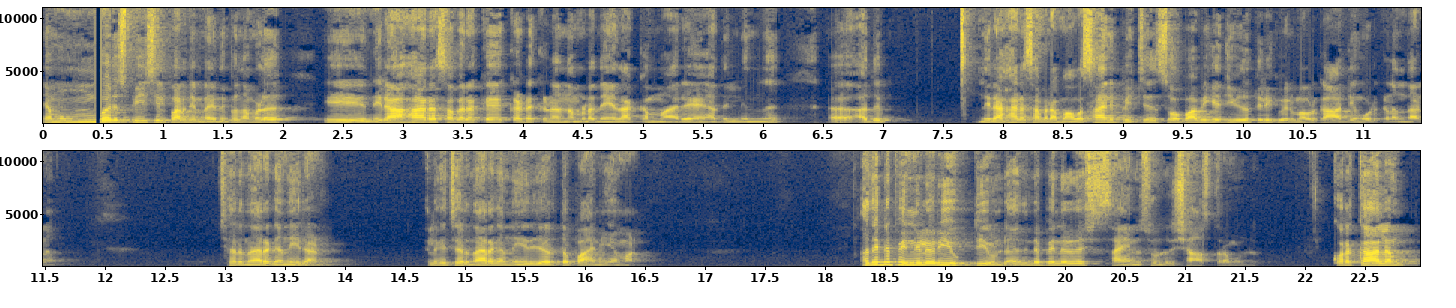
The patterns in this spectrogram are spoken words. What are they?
ഞാൻ മുമ്പ് ഒരു സ്പീച്ചിൽ പറഞ്ഞിട്ടുണ്ടായിരുന്നു. ഇപ്പൊ നമ്മൾ ഈ നിരാഹാര സമരമൊക്കെ കിടക്കുന്ന നമ്മുടെ നേതാക്കന്മാരെ അതിൽ നിന്ന് അത് നിരാഹാര സമരം അവസാനിപ്പിച്ച് സ്വാഭാവിക ജീവിതത്തിലേക്ക് വരുമ്പോൾ അവർക്ക് ആദ്യം കൊടുക്കണം എന്താണ്? ചെറുനാരങ്ങ നീരാണ്. അല്ലെങ്കിൽ ചെറുനാരങ്ങ നീര് ചേർത്ത പാനീയമാണ്. അതിന്റെ പിന്നിലൊരു യുക്തിയുണ്ട്. അതിന്റെ പിന്നിലൊരു സയൻസുണ്ട് ഒരു ശാസ്ത്രമുണ്ട്. കുറെ കാലം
